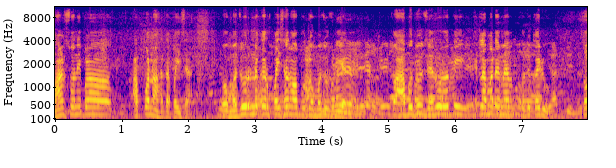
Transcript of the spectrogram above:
માણસોની પણ આપવાના હતા પૈસા. તો મજૂર નકર પૈસા ન આપું તો મજૂર લઈ જાય તો આ બધું જરૂર હતી એટલા માટે મેં બધું કર્યું. તો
